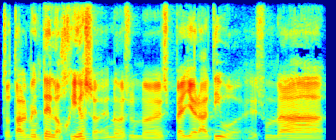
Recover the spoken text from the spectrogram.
totalmente elogioso, ¿eh? no, es, no es peyorativo. Es una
